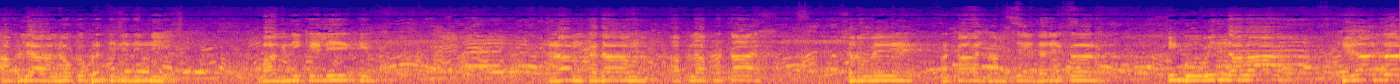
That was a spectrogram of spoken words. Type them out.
आपल्या लोकप्रतिनिधींनी मागणी केली की राम कदम आपला प्रकाश सर्वे प्रकाश आमचे दरेकर की गोविंदाला खेळाचा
